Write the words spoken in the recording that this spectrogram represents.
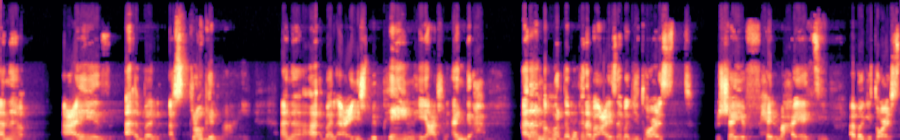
أنا عايز أقبل struggle مع إيه؟ أنا اقبل أعيش ب pain إيه عشان أنجح؟ أنا النهارده ممكن أبقى عايزة أبقى guitarist شايف حلم حياتي أبقى guitarist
